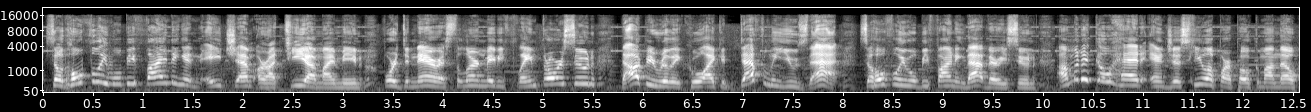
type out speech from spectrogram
so hopefully we'll be finding an HM, or a TM, I mean, for Daenerys to learn maybe flamethrower soon. That would be really cool. I could definitely use that, so hopefully we'll be finding that very soon. I'm gonna go ahead and just heal up our Pokemon though.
